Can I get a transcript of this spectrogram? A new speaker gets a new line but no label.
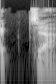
액자.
